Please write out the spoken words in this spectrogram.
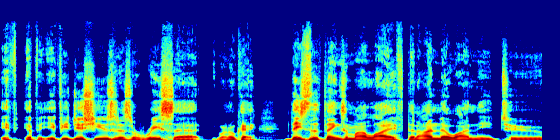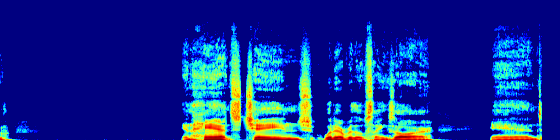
if, if, if you just use it as a reset, going, okay, these are the things in my life that I know I need to enhance, change, whatever those things are. And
